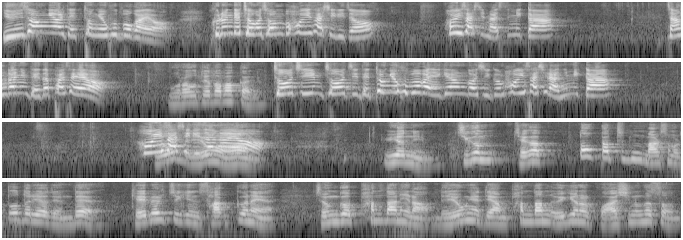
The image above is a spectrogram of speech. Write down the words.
윤석열 대통령 후보가요. 그런데 저거 전부 허위 사실이죠? 허위 사실 맞습니까? 장관님 대답하세요. 뭐라고 대답할까요? 저 지금 저 지금 대통령 후보가 얘기한 거 지금 허위 사실 아닙니까? 허위 그 사실이잖아요. 위원님, 지금 제가 똑같은 말씀을 또 드려야 되는데 개별적인 사건의 증거 판단이나 내용에 대한 판단 의견을 구하시는 것은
